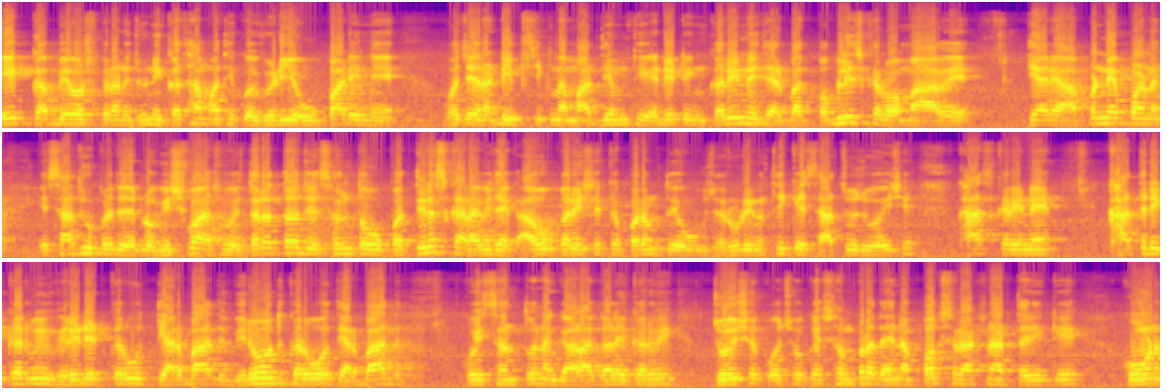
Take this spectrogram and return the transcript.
એક કા બે વર્ષ પહેલાંની જૂની કથામાંથી કોઈ વીડિયો ઉપાડીને વચ્ચેના ડીપસીકના માધ્યમથી એડિટિંગ કરીને ત્યારબાદ પબ્લિશ કરવામાં આવે. ત્યારે આપણને પણ એ સાધુ પ્રત્યે એટલો વિશ્વાસ હોય, તરત જ સંતો ઉપર તિરસ્કાર આવી જાય કે આવું કરી શકે, પરંતુ એવું જરૂરી નથી કે સાચું જ હોય છે. ખાસ કરીને ખાતરી કરવી વેલિડેટ કરવું, ત્યારબાદ વિરોધ કરવો, ત્યારબાદ કોઈ સંતોને ગાળાગાળી કરવી. જોઈ શકો છો કે સંપ્રદાયના પક્ષ રાખનાર તરીકે કોણ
